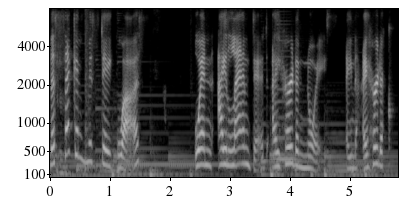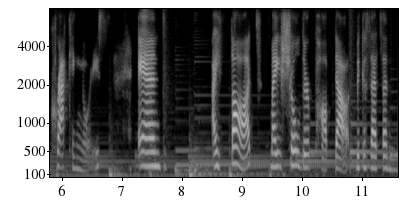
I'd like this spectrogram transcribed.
the mm-hmm. second mistake was when i landed i heard a noise i, I heard a cracking noise and I thought my shoulder popped out because that's an,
